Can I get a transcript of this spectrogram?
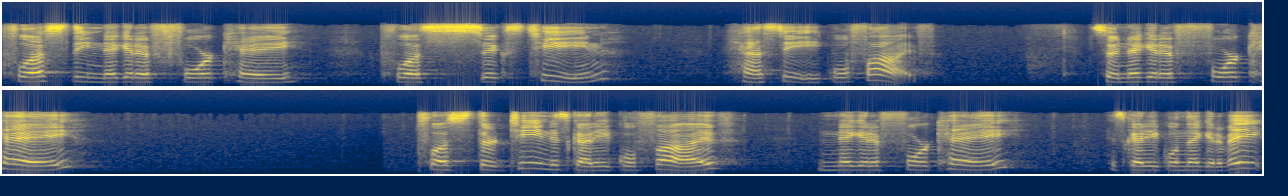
plus the negative 4k plus 16 has to equal 5. So negative 4k plus 13 has got to equal 5. Negative 4k has got to equal negative 8.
